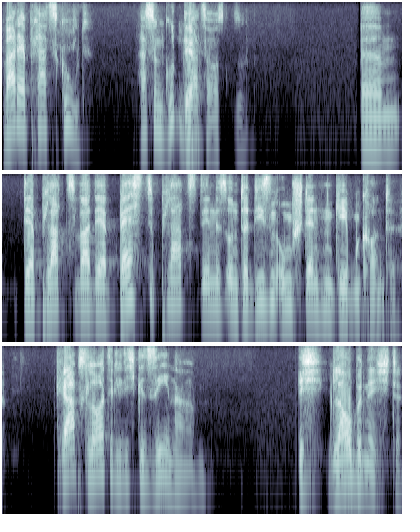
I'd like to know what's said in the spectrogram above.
War der Platz gut? Hast du einen guten Der- Platz ausgesucht? Ähm, der Platz war der beste Platz, den es unter diesen Umständen geben konnte. Gab es Leute, die dich gesehen haben? Ich glaube nicht.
